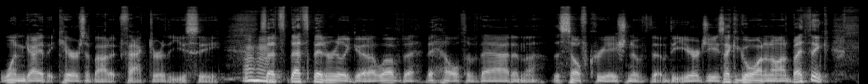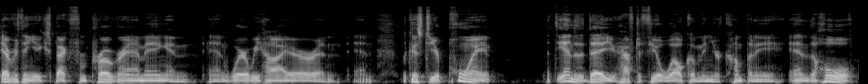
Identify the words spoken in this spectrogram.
one guy that cares about it factor that you see. Mm-hmm. So that's that's been really good. I love the the health of that and the, the self creation of the, of the ERGs. I could go on and on, but I think everything you expect from programming and and where we hire and and because to your point, at the end of the day, you have to feel welcome in your company and the whole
